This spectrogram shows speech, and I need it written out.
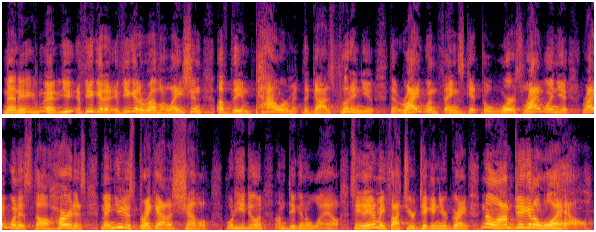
Man, if, you get a, if you get a revelation of the empowerment that God's put in you, that right when things get the worst, right when, you, right when it's the hardest, man, you just break out a shovel. What are you doing? I'm digging a well. See, the enemy thought you were digging your grave. No, I'm digging a well.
